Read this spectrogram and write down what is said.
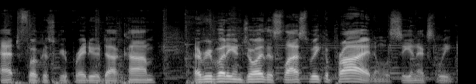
at focusgroupradio.com. Everybody enjoy this last week of Pride, and we'll see you next week.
